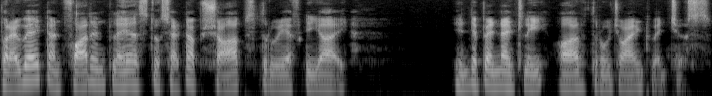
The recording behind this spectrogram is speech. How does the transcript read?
private and foreign players to set up shops through FDI independently or through joint ventures.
